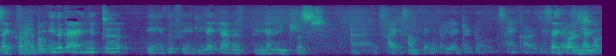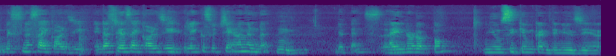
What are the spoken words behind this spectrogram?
സൈക്കോളജി അപ്പം ഇത് കഴിഞ്ഞിട്ട് ഏത് ഫീൽഡിലേക്കാണ് തിരിയാൻ interest something related to psychology. ചിലപ്പം ബിസിനസ് സൈക്കോളജി ഇൻഡസ്ട്രിയൽ സൈക്കോളജിയിലേക്ക് സ്വിച്ച് ചെയ്യണമെന്നുണ്ട്. ഡിപ്പെൻസ് അതിനോടൊപ്പം മ്യൂസിക്കും കണ്ടിന്യൂ ചെയ്യാൻ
